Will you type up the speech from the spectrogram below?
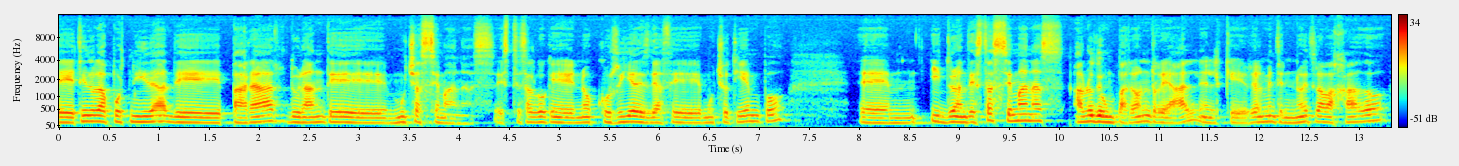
he tenido la oportunidad de parar durante muchas semanas. Este es algo que no ocurría desde hace mucho tiempo. Eh, y durante estas semanas hablo de un parón real en el que realmente no he trabajado,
